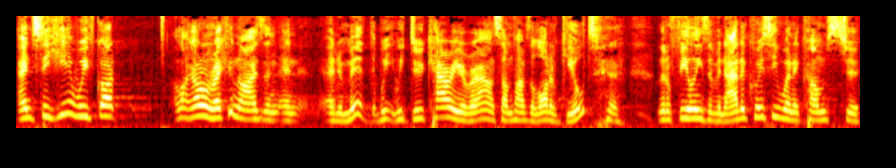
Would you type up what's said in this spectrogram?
And see, here we've got like I don't recognize and, and, and admit that we, we do carry around sometimes a lot of guilt, little feelings of inadequacy when it comes to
